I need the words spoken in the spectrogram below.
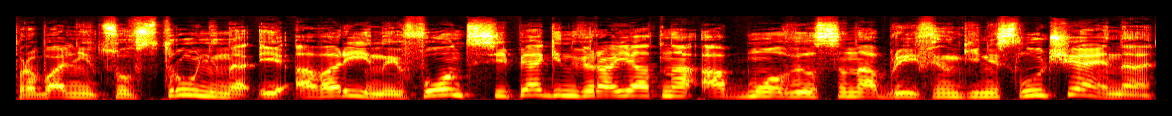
Про больницу в Струнино и аварийный фонд Сипягин, вероятно, обмолвился на брифинге не случайно.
